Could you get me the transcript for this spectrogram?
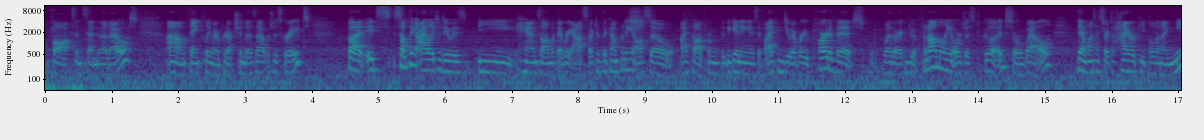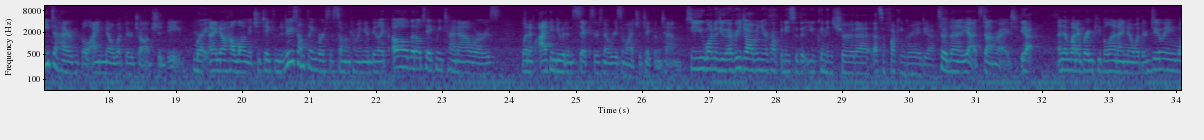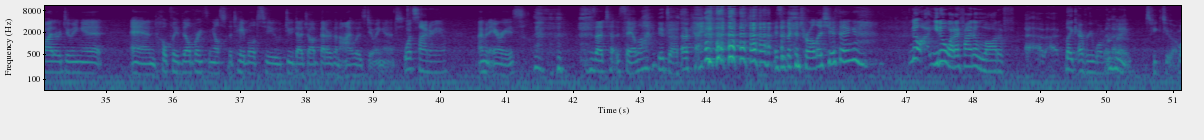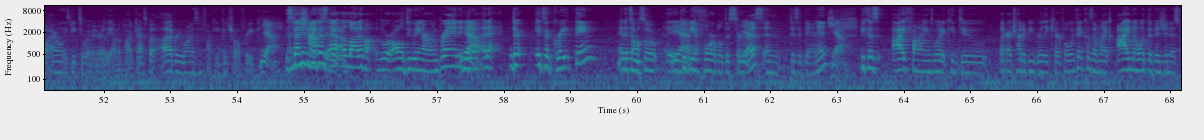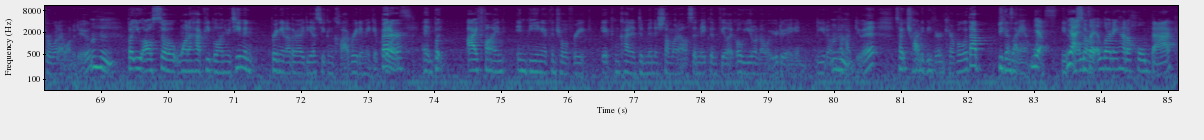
box and send that out. Um, thankfully, my production does that, which is great. But it's something I like to do is be hands on with every aspect of the company. Also, I thought from the beginning is if I can do every part of it, whether I can do it phenomenally or just good or well, then once I start to hire people and I need to hire people, I know what their job should be. Right. And I know how long it should take them to do something versus someone coming in and being like, oh, that'll take me 10 hours. When if I can do it in six, there's no reason why it should take them 10. So you want to do every job in your company so that you can ensure that that's a fucking great idea. So then, yeah, it's done right. Yeah. And then when I bring people in, I know what they're doing, why they're doing it, and hopefully they'll bring something else to the table to do that job better than I was doing it. What sign are you? I'm an Aries. Does that t- say a lot? It does. Okay. Is it the control issue thing? No, you know what? I find a lot of uh, uh, like every woman that I speak to. Well, I only speak to women really on the podcast, but everyone is a fucking control freak. Yeah. I think you especially because be. a, a lot of we're all doing our own brand, and Yeah. you know, and I, there it's a great thing, and it's Mm. also it could be a horrible disservice Yeah. and disadvantage. Yeah. because I find what it can do. Like I try to be really careful with it because I'm like I know what the vision is for what I want to do, Mhm. but you also want to have people on your team and bring in other ideas so you can collaborate and make it better. And but I find in being a control freak, it can kind of diminish someone else and make them feel like, oh, you don't know what you're doing and you don't know how to do it. So I try to be very careful with that because I am. one, Yes. you know, yeah, and so- it's like learning how to hold back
